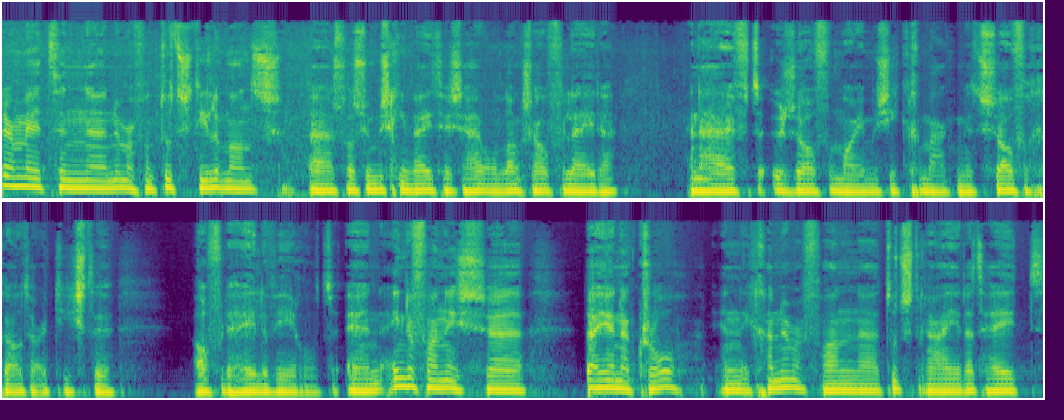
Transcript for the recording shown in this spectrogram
verder met een uh, nummer van Toets Stielemans. Uh, zoals u misschien weet is hij onlangs overleden. En hij heeft zoveel mooie muziek gemaakt met zoveel grote artiesten over de hele wereld. En een daarvan is uh, Diana Kroll. En ik ga een nummer van Toets draaien. Dat heet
